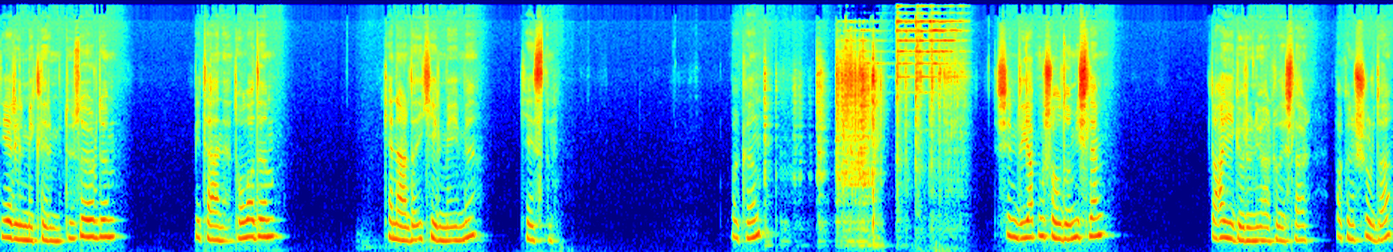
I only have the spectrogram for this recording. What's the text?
Diğer ilmeklerimi düz ördüm. Bir tane doladım. Kenarda iki ilmeğimi kestim. Bakın. Şimdi yapmış olduğum işlem daha iyi görünüyor arkadaşlar. Bakın şurada.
